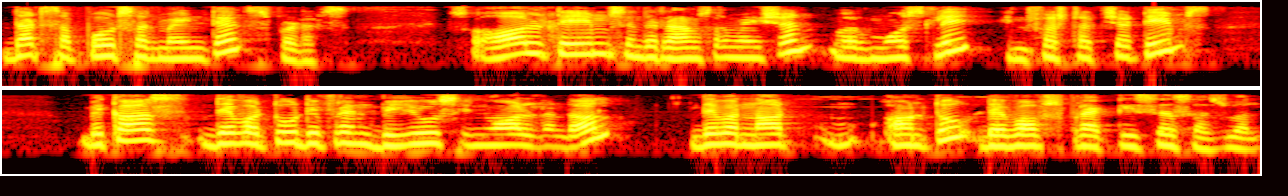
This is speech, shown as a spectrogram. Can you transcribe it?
that supports and maintains products. So all teams in the transformation were mostly infrastructure teams because there were two different BUs involved and all. They were not onto DevOps practices as well.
